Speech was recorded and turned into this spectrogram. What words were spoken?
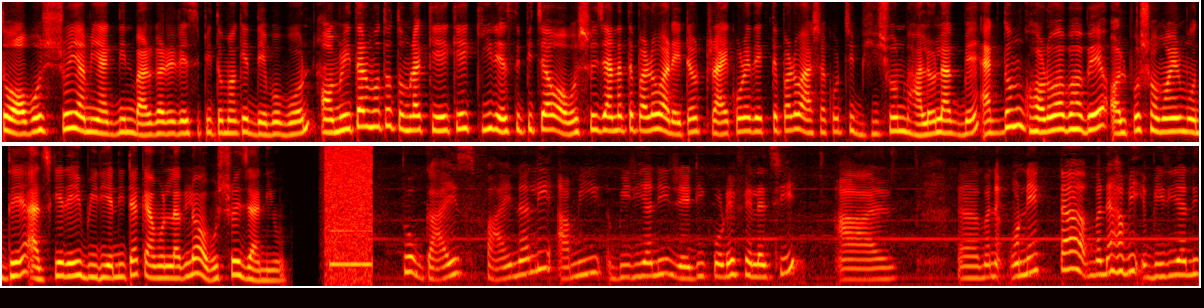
তো অবশ্যই আমি একদিন বার্গারের রেসিপি তোমাকে দেবো, বোন। অমৃতার মতো তোমরা কে কে কি রেসিপি চাও অবশ্যই জানাতে পারো আর এটাও ট্রাই করে দেখতে পারো। আশা করছি ভীষণ ভালো লাগবে। একদম ঘরোয়াভাবে অল্প সময়ের মধ্যে আজকের এই বিরিয়ানিটা কেমন লাগল অবশ্যই জানিও। তো গাইস ফাইনালি আমি বিরিয়ানি রেডি করে ফেলেছি। আর মানে অনেকটা মানে আমি বিরিয়ানি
